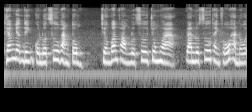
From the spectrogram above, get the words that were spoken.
Theo nhận định của luật sư Hoàng Tùng, trưởng văn phòng luật sư Trung Hòa, đoàn luật sư thành phố Hà Nội,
